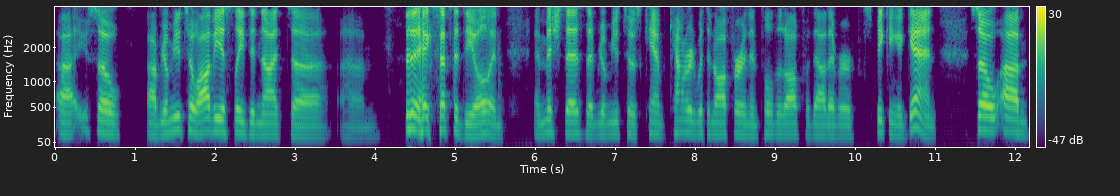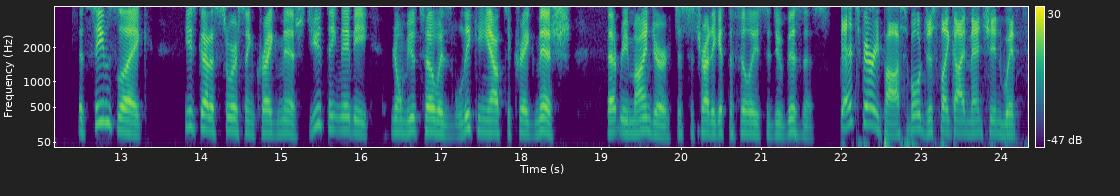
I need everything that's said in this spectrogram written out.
Uh, so uh, Realmuto obviously did not uh, um, accept the deal, and and Mish says that Realmuto's camp countered with an offer and then pulled it off without ever speaking again. So um, it seems like he's got a source in Craig Mish. Do you think maybe Realmuto is leaking out to Craig Mish? That reminder just to try to get the Phillies to do business. That's very possible. Just like I mentioned with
